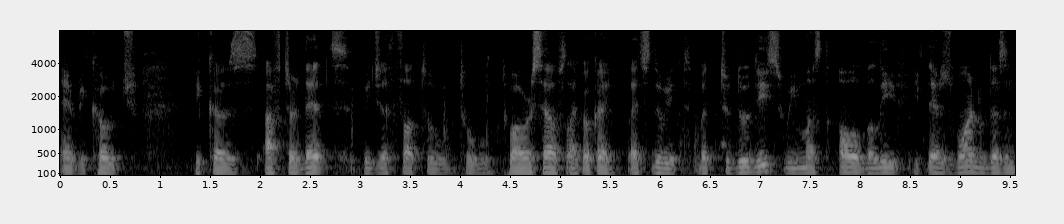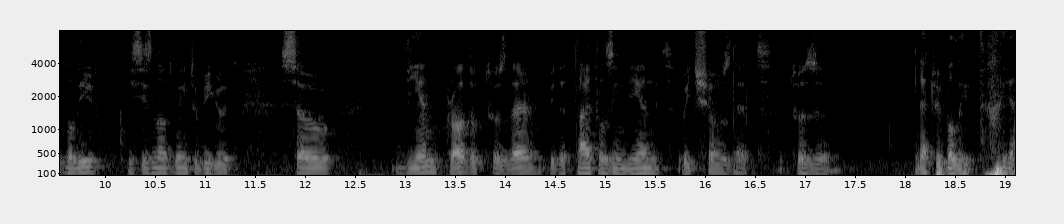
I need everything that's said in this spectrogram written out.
every coach. Because after that we just thought to, to, to ourselves like okay let's do it. But to do this we must all believe. If there's one who doesn't believe this is not going to be good. So the end product was there with the titles in the end which shows that it was uh, that we believed. Yeah.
